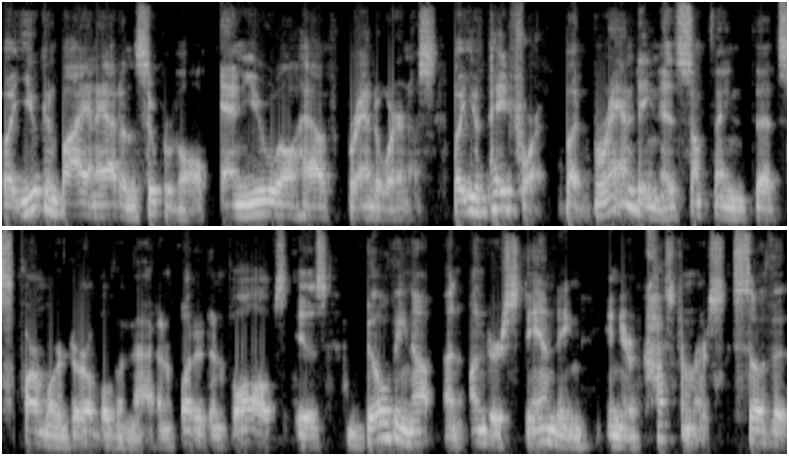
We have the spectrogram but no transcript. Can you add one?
but you can buy an ad in the Super Bowl and you will have brand awareness, but you've paid for it. But branding is something that's far more durable than that. And what it involves is building up an understanding in your customers so that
